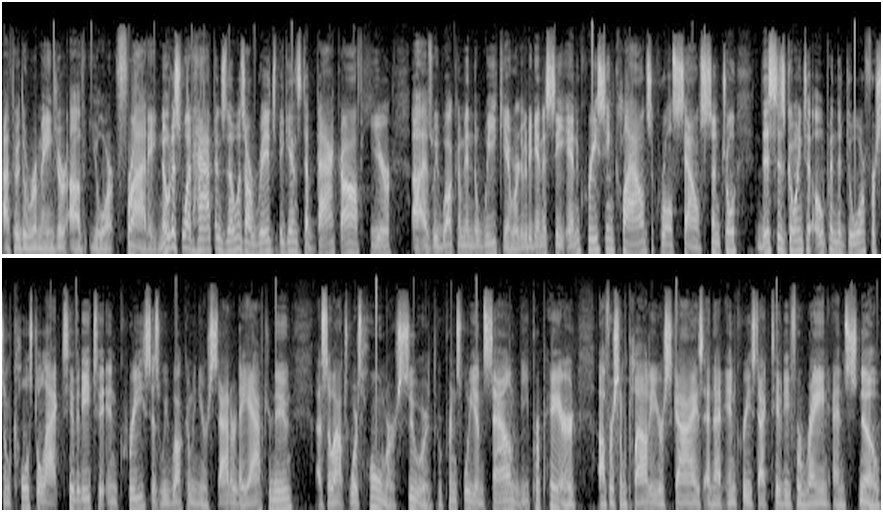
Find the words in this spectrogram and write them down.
uh, through the remainder of your Friday. Notice what happens, though, as our ridge begins to back off here uh, as we welcome in the weekend. We're going to begin to see increasing clouds across south central. This is going to open the door for some coastal activity to increase as we welcome in your Saturday afternoon. Uh, so out towards Homer, Seward, through Prince William Sound, be prepared uh, for some cloudier skies and that increased activity for rain and snow.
